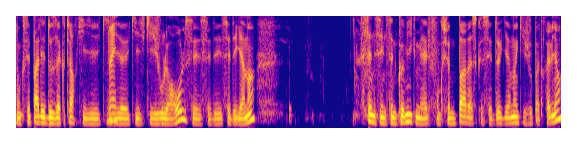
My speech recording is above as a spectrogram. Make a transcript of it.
Donc, c'est pas les deux acteurs qui, qui, Oui. qui, qui jouent leur rôle, c'est des, c'est des gamins. La scène, c'est une scène comique, mais elle fonctionne pas parce que c'est deux gamins qui jouent pas très bien.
